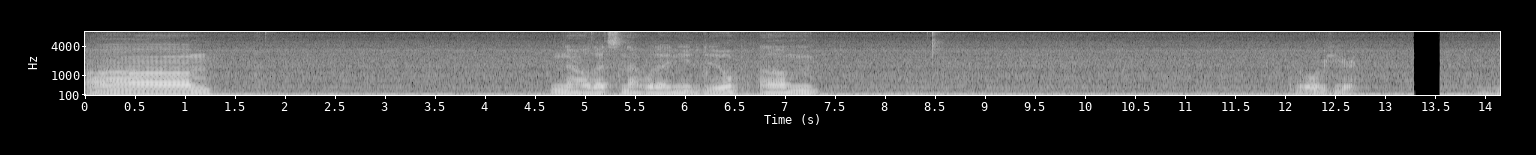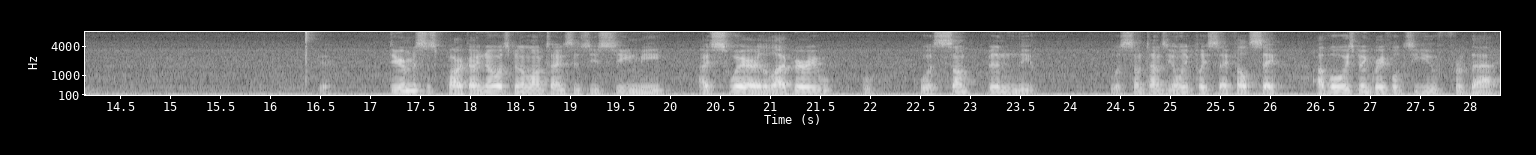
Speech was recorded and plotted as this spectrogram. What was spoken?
Um. No, that's not what I need to do. Um. Over here? Okay. Dear Mrs. Park, I know it's been a long time since you've seen me. I swear, the library was something the was sometimes the only place I felt safe. I've always been grateful to you for that.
